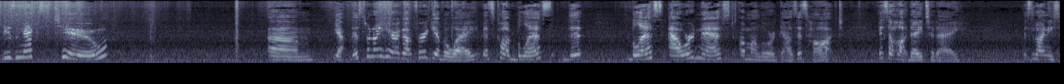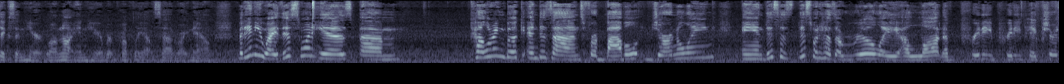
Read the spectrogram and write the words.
These next two, um, yeah, this one right here I got for a giveaway. It's called Bless the Bless Our Nest. Oh my lord, guys, it's hot. It's a hot day today. It's 96 in here. Well, not in here, but probably outside right now. But anyway, this one is um, coloring book and designs for Bible journaling. And this is this one has a really a lot of pretty, pretty pictures.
